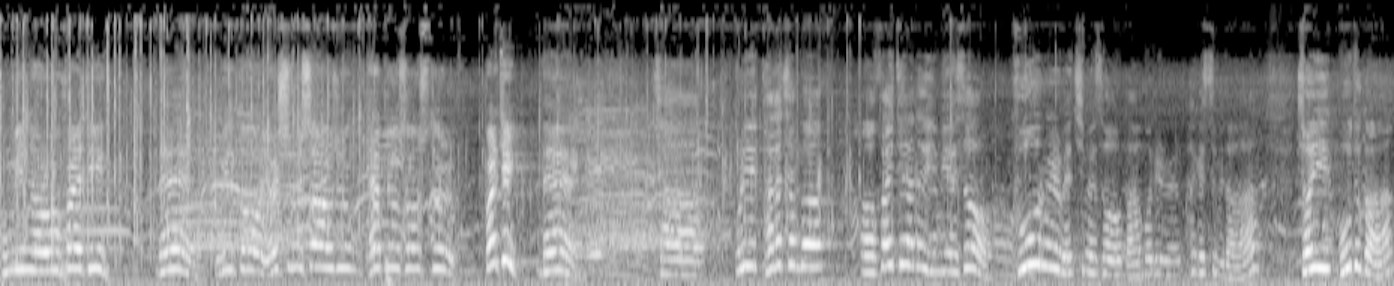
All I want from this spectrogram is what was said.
국민 여러분 파이팅! 네, 우리 또 열심히 싸워준 대표 선수들 파이팅! 네. 자, 우리 다 같이 한번 어, 파이팅하는 의미에서 구호를 외치면서 마무리를 하겠습니다. 저희 모두가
